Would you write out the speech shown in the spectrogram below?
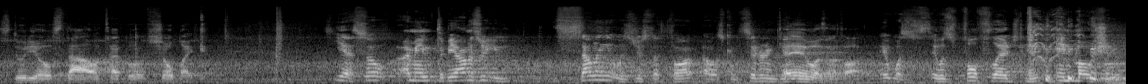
studio style type of show bike. Yeah, so, I mean, to be honest with you, selling it was just a thought. I was considering getting. It wasn't a thought. It was it was full fledged in, in motion.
